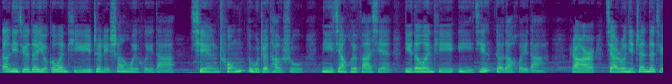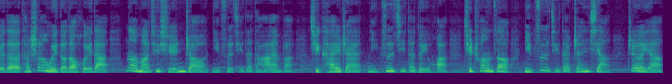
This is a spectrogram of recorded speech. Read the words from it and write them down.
当你觉得有个问题这里尚未回答，请重读这套书，你将会发现你的问题已经得到回答。然而，假如你真的觉得他尚未得到回答，那么去寻找你自己的答案吧，去开展你自己的对话，去创造你自己的真相。这样，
